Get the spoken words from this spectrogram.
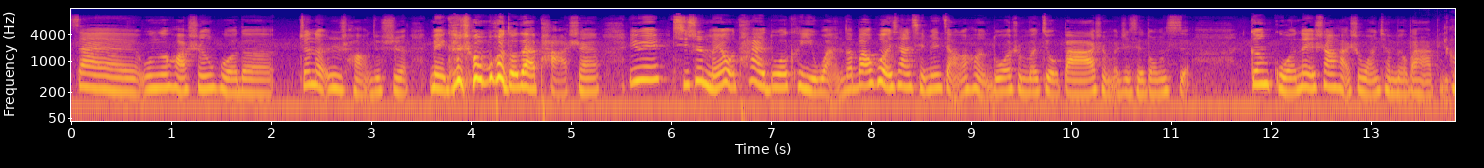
在温哥华生活的真的日常就是每个 周末都在爬山，因为其实没有太多可以玩的，包括像前面讲了很多什么酒吧什么这些东西。跟国内上海是完全没有办法比的，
